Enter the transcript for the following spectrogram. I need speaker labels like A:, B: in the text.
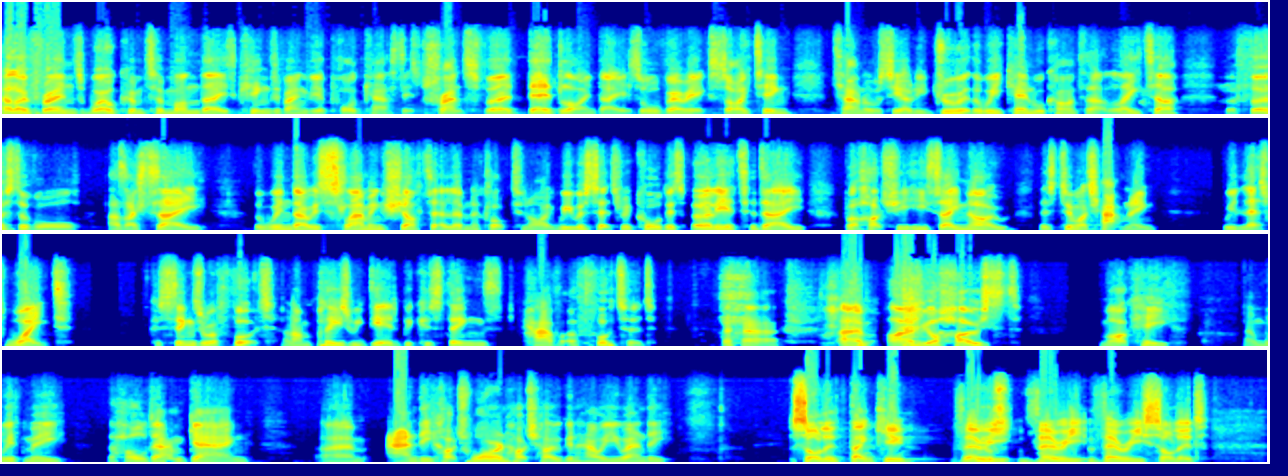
A: Hello, friends. Welcome to Monday's Kings of Anglia podcast. It's transfer deadline day. It's all very exciting. Town obviously only drew at the weekend. We'll come to that later. But first of all, as I say, the window is slamming shut at 11 o'clock tonight. We were set to record this earlier today, but Hutchie, he say no. There's too much happening. We let's wait because things are afoot, and I'm pleased we did because things have afooted. um, I am your host, Mark Heath, and with me, the whole damn gang. Um, Andy Hutch Warren, Hutch Hogan. How are you, Andy?
B: Solid, thank you. Very, very, very solid.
